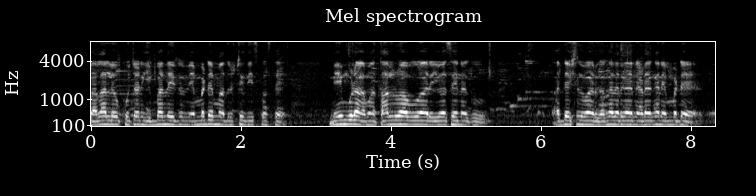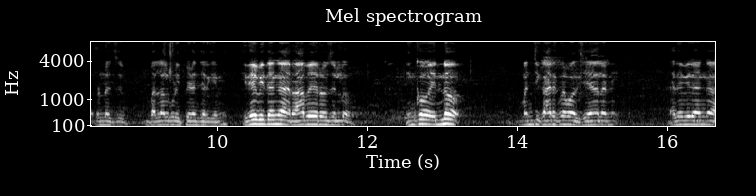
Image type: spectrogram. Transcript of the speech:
బలాలు లేవు, కూర్చోడానికి ఇబ్బంది అవుతుంది. వెంబటే మా దృష్టికి తీసుకొస్తే మేము కూడా మా తాళ్ళబాబు గారి యువసేనకు అధ్యక్షుల వారు గంగాధర్ గారిని అడగగానే వెంబటే రెండు బల్లాలు కూడా ఇప్పించడం జరిగింది. ఇదే విధంగా రాబోయే రోజుల్లో ఇంకో ఎన్నో మంచి కార్యక్రమాలు చేయాలని అదేవిధంగా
